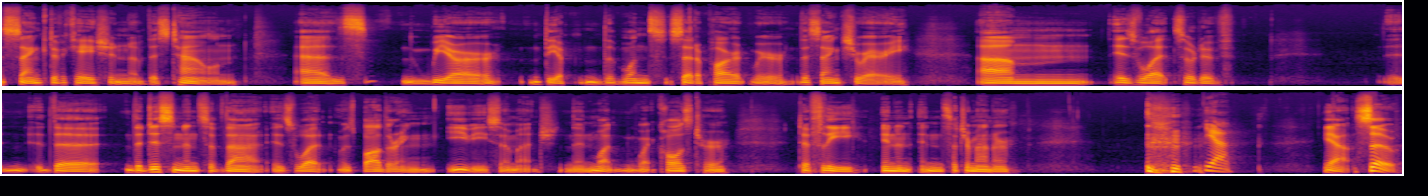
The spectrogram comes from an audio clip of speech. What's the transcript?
sanctification of this town as we are the the ones set apart. We're the sanctuary. Um, is what sort of the the dissonance of that is what was bothering Evie so much, and then what what caused her to flee in in such a manner. yeah. Yeah. So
